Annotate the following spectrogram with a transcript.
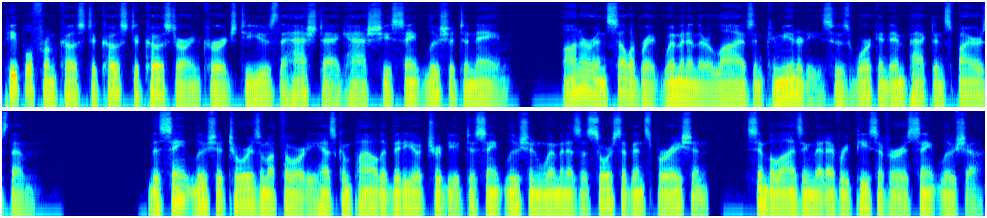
People from coast to coast to coast are encouraged to use the hashtag hash St. Lucia to name, honor and celebrate women in their lives and communities whose work and impact inspires them. The St. Lucia Tourism Authority has compiled a video tribute to St. Lucian women as a source of inspiration, symbolizing that every piece of her is St. Lucia.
